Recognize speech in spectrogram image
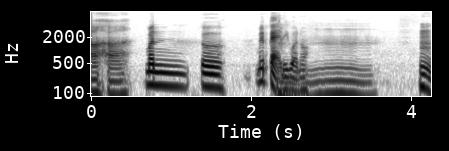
อ่าฮะมัน เออ ไม่แปลกดีกว่าเนาะอืมอืม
